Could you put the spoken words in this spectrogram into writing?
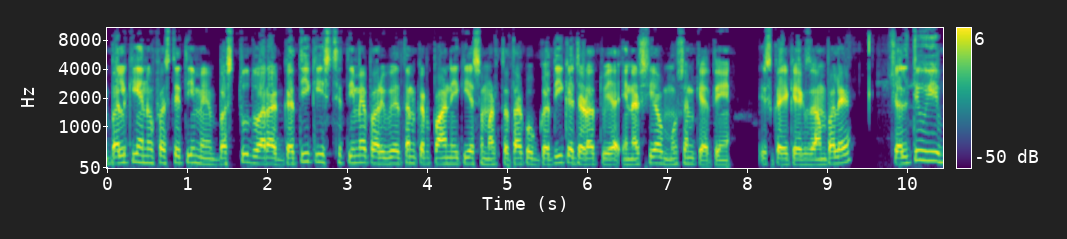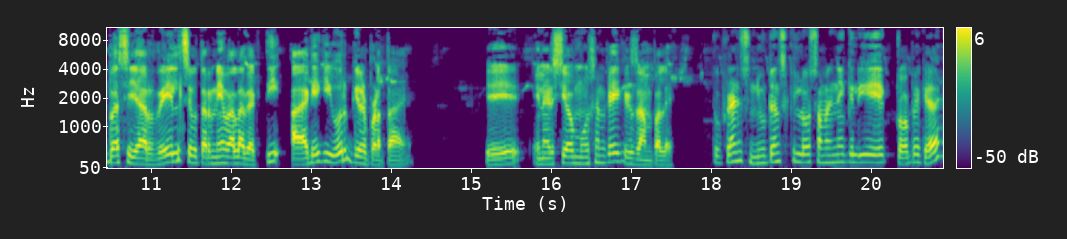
बल की अनुपस्थिति में वस्तु द्वारा गति की स्थिति में परिवर्तन कर पाने की असमर्थता को गति का जड़त्व या इनर्शिया ऑफ़ मोशन कहते हैं। इसका एक एग्ज़ाम्पल है। चलती हुई बस या रेल से उतरने वाला व्यक्ति आगे की ओर गिर पड़ता है। ये इनर्शिया ऑफ़ मोशन का एक एग्ज़ाम्पल है। तो फ्रेंड्स न्यूटन्स की लॉ समझने के लिए एक टॉपिक है।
